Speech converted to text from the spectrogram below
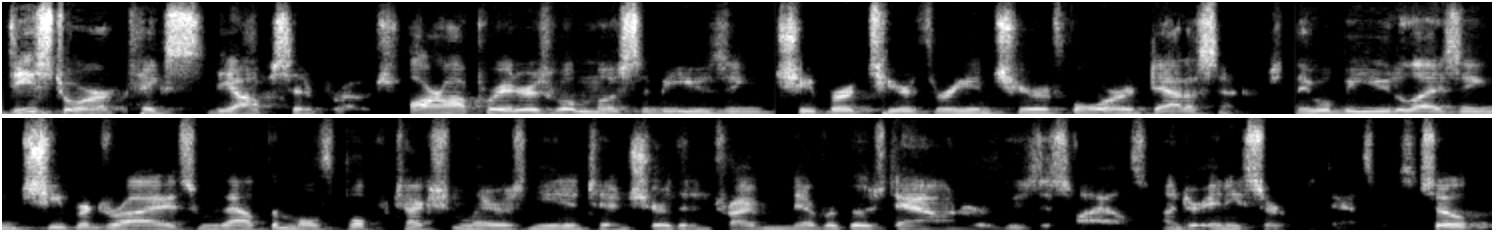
dStor takes the opposite approach. Our operators will mostly be using cheaper tier three and tier four data centers. They will be utilizing cheap cheaper drives without the multiple protection layers needed to ensure that a drive never goes down or loses files under any circumstances. So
